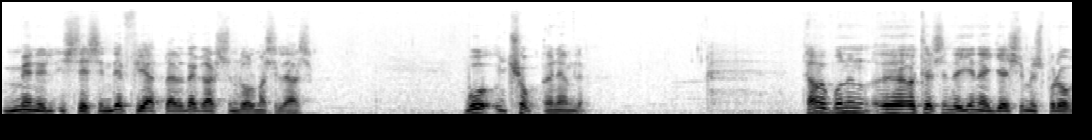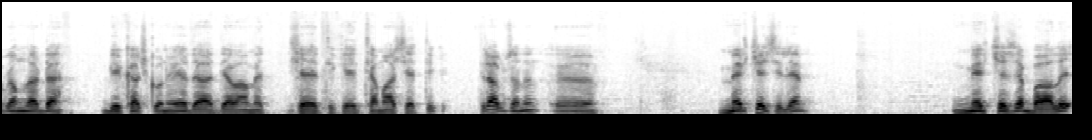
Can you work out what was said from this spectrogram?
menü listesinde fiyatları da karşısında olması lazım. Bu çok önemli. Tabii bunun e, ötesinde yine geçtiğimiz programlarda birkaç konuya da devam et, şey ettik, e, temas ettik. Trabzon'un e, merkez ile merkeze bağlı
